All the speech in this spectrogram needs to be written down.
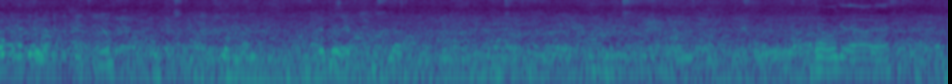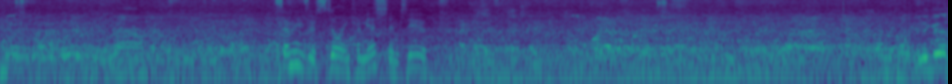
Yeah, look at that, eh? Wow. Some of these are still in commission, too. Really good.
